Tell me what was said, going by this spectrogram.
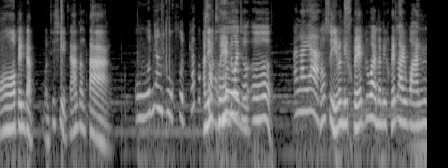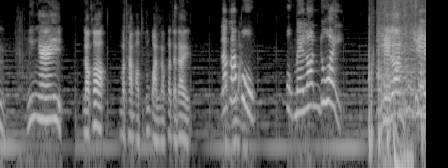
อ๋อเป็นแบบเหมือนที่ฉีดน้ำต่างโอ้ยังถูกสุดแค่ต้องๆอันนี้สงเควสด้วยหเธมื่อเออ อะไรอะ น้องสีมันมีเควสด้วยมันมีเควสรายวัน นี่ไง เราก็ มาทำเอาทุกๆวันเราก็จะได้ แล้วก็ปลูกปลูกเมลอนด้วยเมลอนที่เม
